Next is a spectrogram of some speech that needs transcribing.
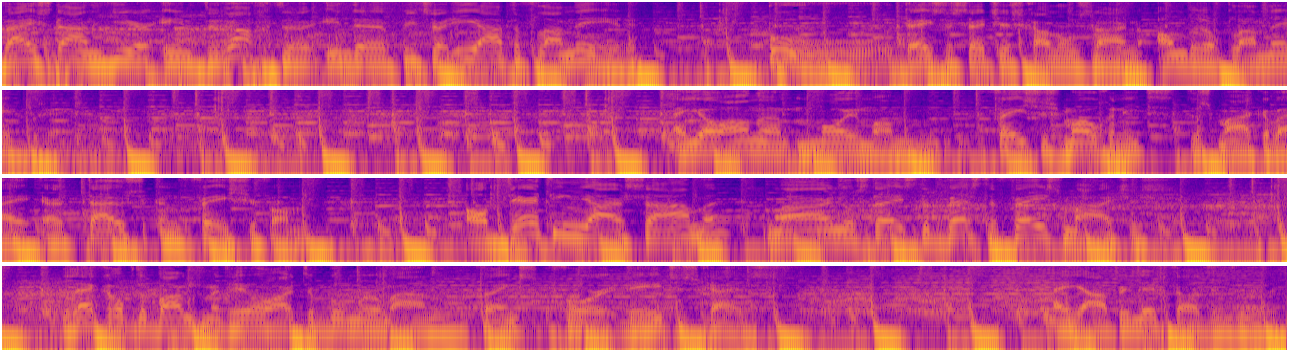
Wij staan hier in Drachten in de pizzeria te flaneren. Oeh, deze setjes gaan ons naar een andere planeet brengen. En Johanne, mooi man. Feestjes mogen niet, dus maken wij er thuis een feestje van. Al 13 jaar samen, maar nog steeds de beste feestmaatjes. Lekker op de bank met heel hard de aan. Thanks voor de hitjes, Gijs. En Jaapie Lichthart natuurlijk.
